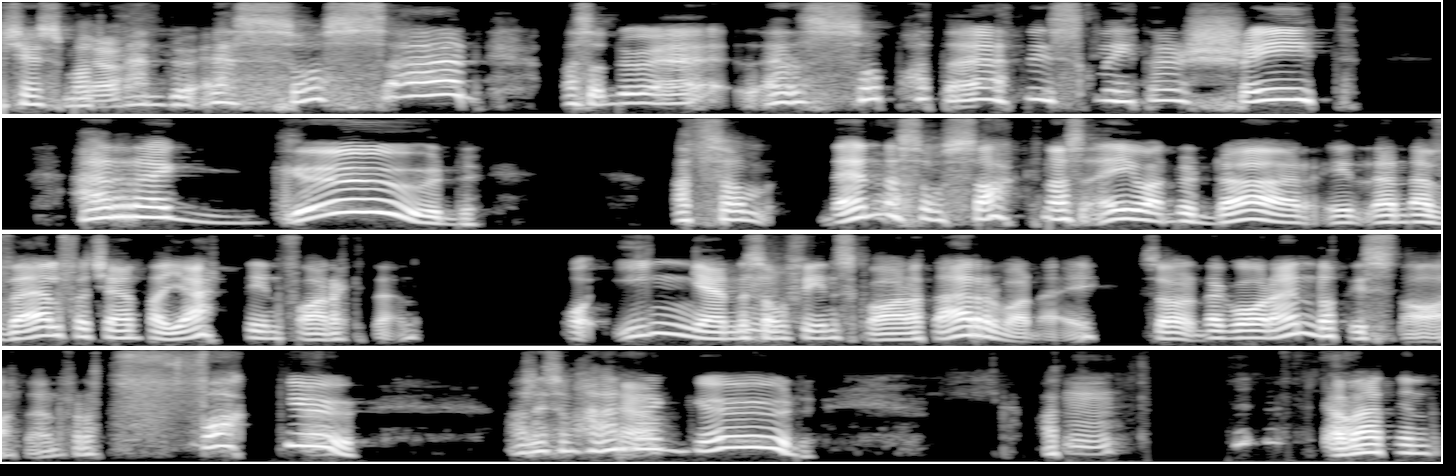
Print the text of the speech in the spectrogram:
känns som att ja. men du är så sad alltså du är en så patetisk liten skit herregud att som det enda som saknas är ju att du dör i den där välförtjänta hjärtinfarkten och ingen mm. som finns kvar att ärva dig. Så det går ändå till staten för att fuck you! Ja. Liksom herregud! Att, mm. ja. Jag vet inte,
